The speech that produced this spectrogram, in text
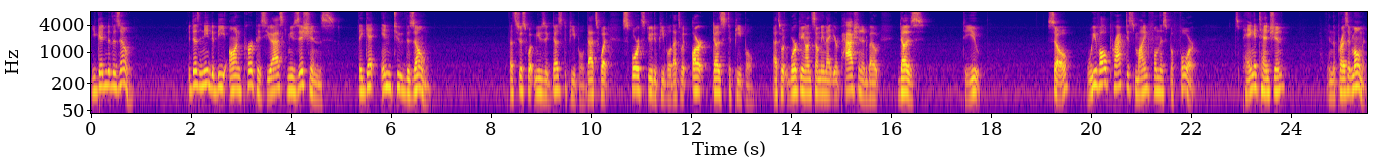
you get into the zone. It doesn't need to be on purpose. You ask musicians, they get into the zone. That's just what music does to people. That's what sports do to people. That's what art does to people. That's what working on something that you're passionate about does to you. So, we've all practiced mindfulness before. It's paying attention in the present moment.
